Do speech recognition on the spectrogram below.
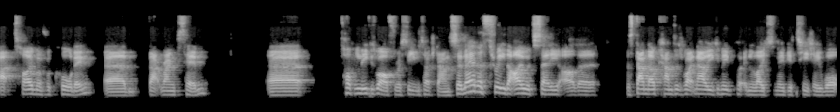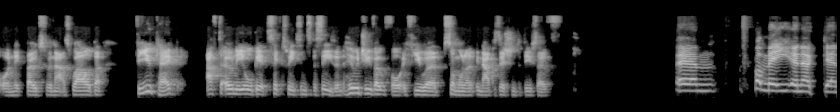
at time of recording, um, that ranks him uh, top of the league as well for receiving touchdowns. So they're the three that I would say are the the standout candidates right now. You can maybe put in like maybe a TJ Watt or Nick Bosa in that as well. But for you, Keg, after only albeit six weeks into the season, who would you vote for if you were someone in that position to do so? Um, for me, and again,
